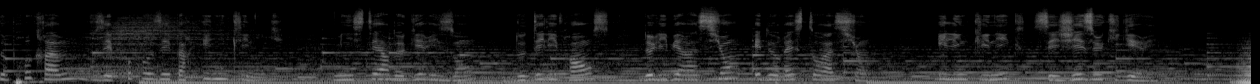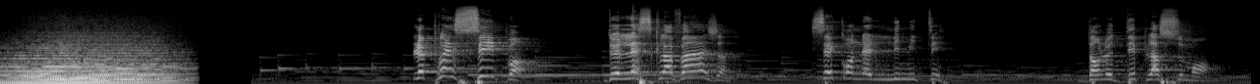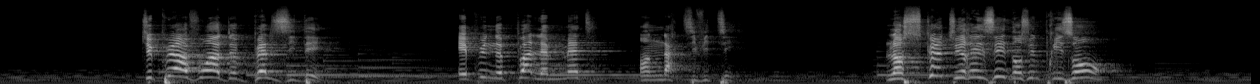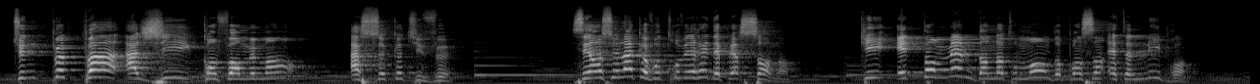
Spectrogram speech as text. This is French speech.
Ce programme vous est proposé par Clinique, ministère de guérison, de délivrance, de libération et de restauration. Healing Clinic, c'est Jésus qui guérit. Le principe de l'esclavage, c'est qu'on est limité dans le déplacement. Tu peux avoir de belles idées et puis ne pas les mettre en activité. Lorsque tu résides dans une prison, tu ne peux pas agir conformément à ce que tu veux. C'est en cela que vous trouverez des personnes qui, étant même dans notre monde pensant être libres,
